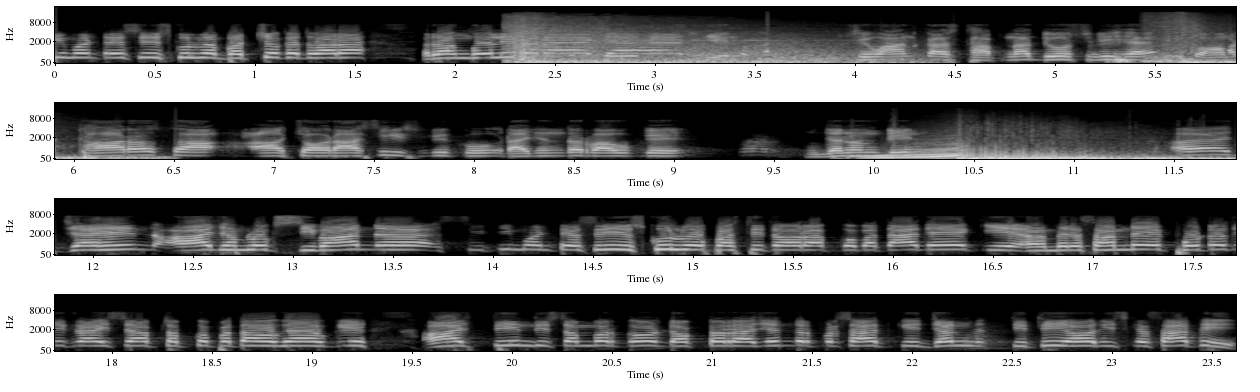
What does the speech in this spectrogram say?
सिटी मॉन्टेसरी स्कूल में बच्चों के द्वारा रंगोली बनाया गया है। सिवान का स्थापना दिवस भी है तो हम अठारह सौ चौरासी ईस्वी को राजेंद्र बाबू के जन्मदिन जय हिंद। आज हम लोग सिवान सिटी मॉन्टेसरी स्कूल में उपस्थित है और आपको बता दें कि मेरे सामने एक फ़ोटो दिख रहा है, इससे आप सबको पता हो गया कि आज तीन दिसंबर को डॉक्टर राजेंद्र प्रसाद की जन्म तिथि और इसके साथ ही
